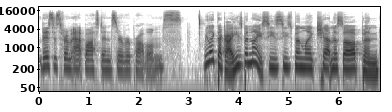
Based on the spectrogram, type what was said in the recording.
This is from at Boston Server Problems. We like that guy. He's been nice. He's he's been like chatting us up and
